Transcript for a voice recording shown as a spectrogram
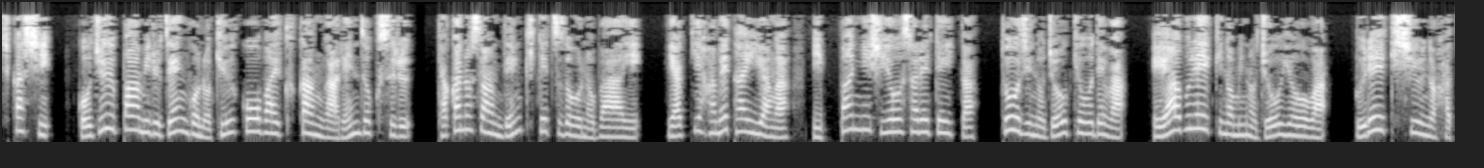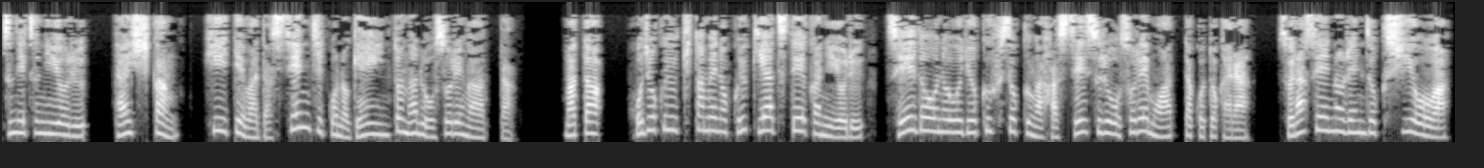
しかし、50%ミル前後の急勾配区間が連続する高野山電気鉄道の場合、焼きはめタイヤが一般に使用されていた当時の状況では、エアブレーキのみの常用は、ブレーキ臭の発熱による、大使館、ひいては脱線事故の原因となる恐れがあった。また、補助空気ための空気圧低下による制動能力不足が発生する恐れもあったことから、空製の連続使用は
